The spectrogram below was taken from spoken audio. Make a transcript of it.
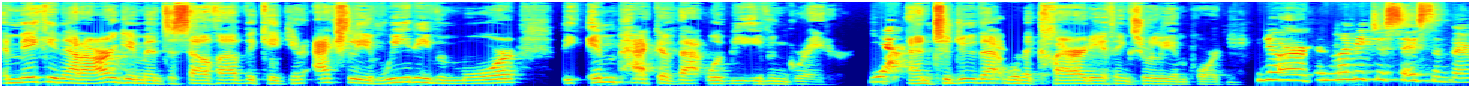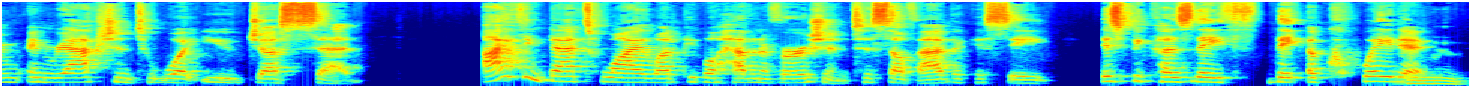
and making that argument to self advocate you know actually if we had even more the impact of that would be even greater yeah. And to do that with a clarity, I think is really important. You know, Irvine, let me just say something in reaction to what you just said. I think that's why a lot of people have an aversion to self advocacy is because they they equate it mm.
